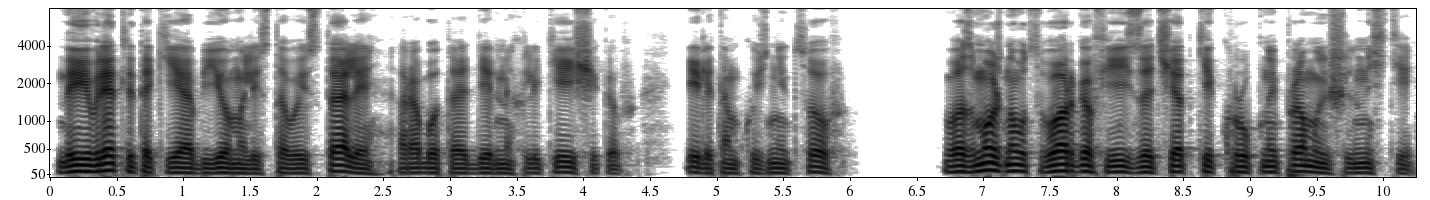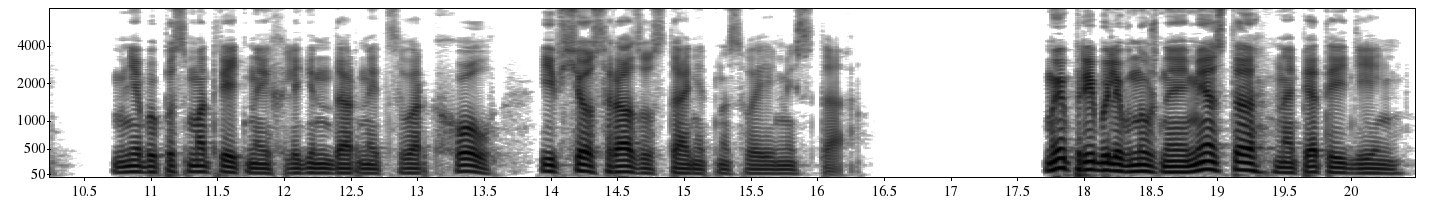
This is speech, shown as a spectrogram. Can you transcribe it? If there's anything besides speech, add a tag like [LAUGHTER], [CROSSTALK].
Да и вряд ли такие объемы листовой стали, работа отдельных литейщиков или там кузнецов. Возможно, у цваргов есть зачатки крупной промышленности – мне бы посмотреть на их легендарный Цваркхолл, и все сразу станет на свои места. Мы прибыли в нужное место на пятый день.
